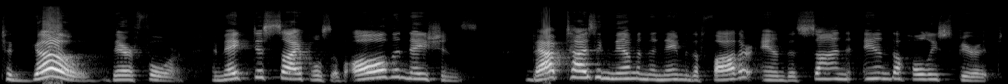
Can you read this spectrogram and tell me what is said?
to go, therefore, and make disciples of all the nations, baptizing them in the name of the Father and the Son and the Holy Spirit.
